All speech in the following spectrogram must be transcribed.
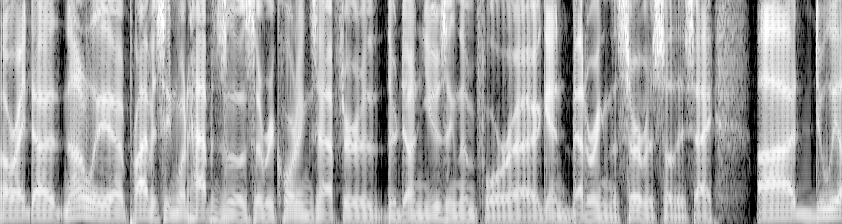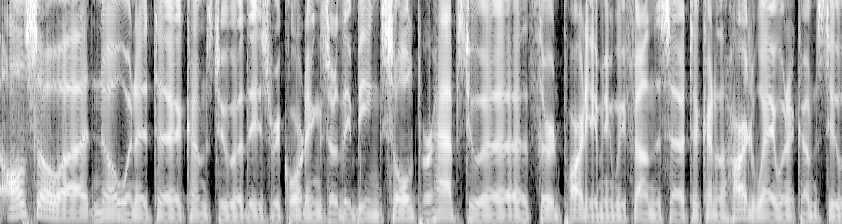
All right. Uh, not only uh, privacy and what happens to those uh, recordings after they're done using them for, uh, again, bettering the service, so they say. Uh, do we also uh, know when it comes to these recordings, are they being sold perhaps to a, third party? I mean, we found this out kind of the hard way when it comes to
